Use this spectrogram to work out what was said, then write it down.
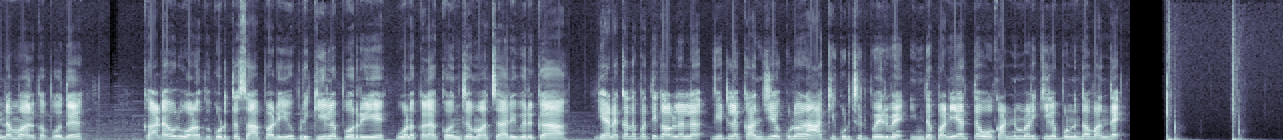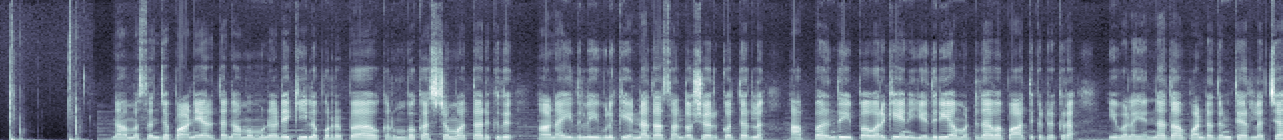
என்னம்மா இருக்க போகுது? கடவுள் உனக்கு கொடுத்த சாப்பாடையும் இப்படி கீழே போடுறியே. உனக்கெல்லாம் கொஞ்சமாச்சும் அறிவு இருக்கா? எனக்கு அதை பற்றி கவலை இல்லை. வீட்டில் கஞ்சியோ குளோ நான் ஆக்கி குடிச்சிட்டு போயிடுவேன் இந்த பணியாரத்தை உன் கண்ணு முன்னாடி கீழே பொண்ணு தான் வந்தேன். நாம செஞ்ச பணியாரத்தை நம்ம முன்னாடியே கீழே போடுறப்ப ரொம்ப கஷ்டமாக தான் இருக்குது. ஆனால் இதில் இவளுக்கு என்னதான் சந்தோஷம் இருக்கோ தெரில அப்போ இருந்து இப்போ வரைக்கும் என்னை எதிரியாக மட்டும்தான் அவள் பார்த்துக்கிட்டு இருக்கிறா. இவளை என்ன தான் பண்ணுறதுன்னு தெரிலச்சே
